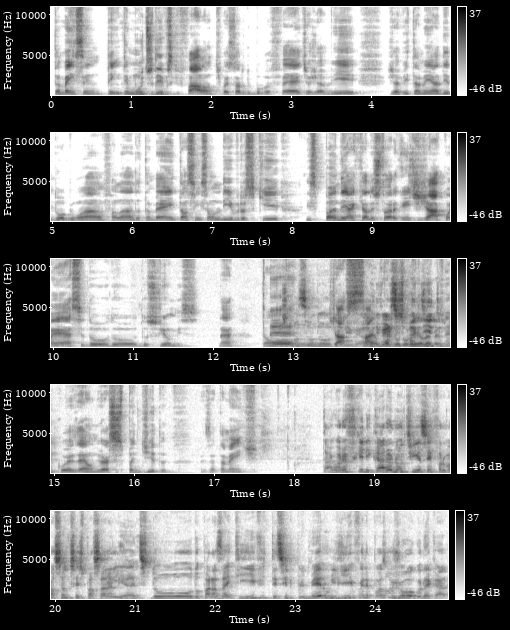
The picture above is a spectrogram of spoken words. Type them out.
Também tem, tem muitos livros que falam, tipo a história do Boba Fett, eu já vi, já vi também ali do Obi-Wan falando também. Então, assim, são livros que expandem aquela história que a gente já conhece do, do dos filmes, né? Então, é, do, já do, sai um pouco do mesma né? coisa. É, um universo expandido, exatamente. Tá, agora eu fiquei de cara, eu não tinha essa informação que vocês passaram ali antes do, do Parasite Eve ter sido primeiro o livro e depois o jogo, né, cara?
